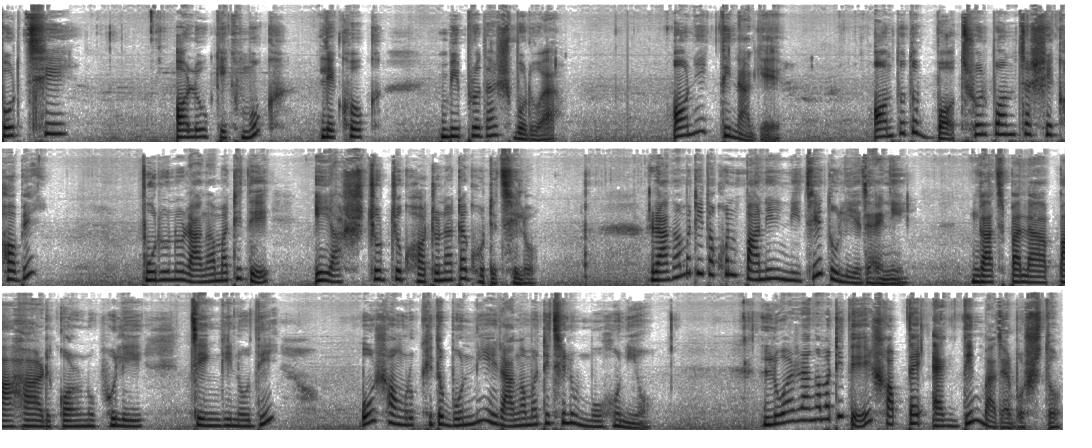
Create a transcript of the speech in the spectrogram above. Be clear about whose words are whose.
Speaker 1: পড়ছি অলৌকিক মুখ, লেখক বিপ্রদাস বড়ুয়া। অনেক দিন আগে, অন্তত বছর পঞ্চাশেক হবে, পুরনো রাঙামাটিতে এই আশ্চর্য ঘটনাটা ঘটেছিল। রাঙামাটি তখন পানির নিচে তলিয়ে যায়নি। গাছপালা, পাহাড়, কর্ণফুলী, চেঙ্গি নদী ও সংরক্ষিত বন এই রাঙামাটি ছিল মোহনীয়। লোয়ার রাঙামাটিতে সপ্তাহে একদিন বাজার বসত।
